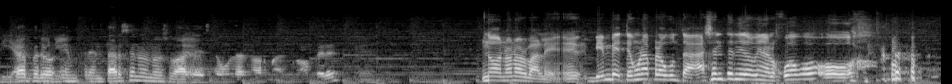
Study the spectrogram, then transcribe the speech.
Ya, pero enfrentarse no nos vale según las normas, ¿no, Pérez? Eh, No, no nos vale. Eh, bien, bien, tengo una pregunta. ¿Has entendido bien el juego o...?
